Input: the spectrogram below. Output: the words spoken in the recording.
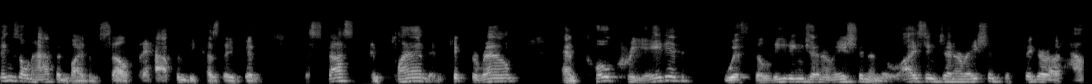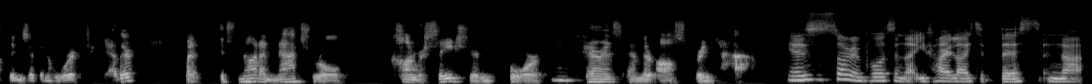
Things don't happen by themselves, they happen because they've been discussed and planned and kicked around and co created with the leading generation and the rising generation to figure out how things are going to work together but it's not a natural conversation for mm. parents and their offspring to have. Yeah, this is so important that you've highlighted this and that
